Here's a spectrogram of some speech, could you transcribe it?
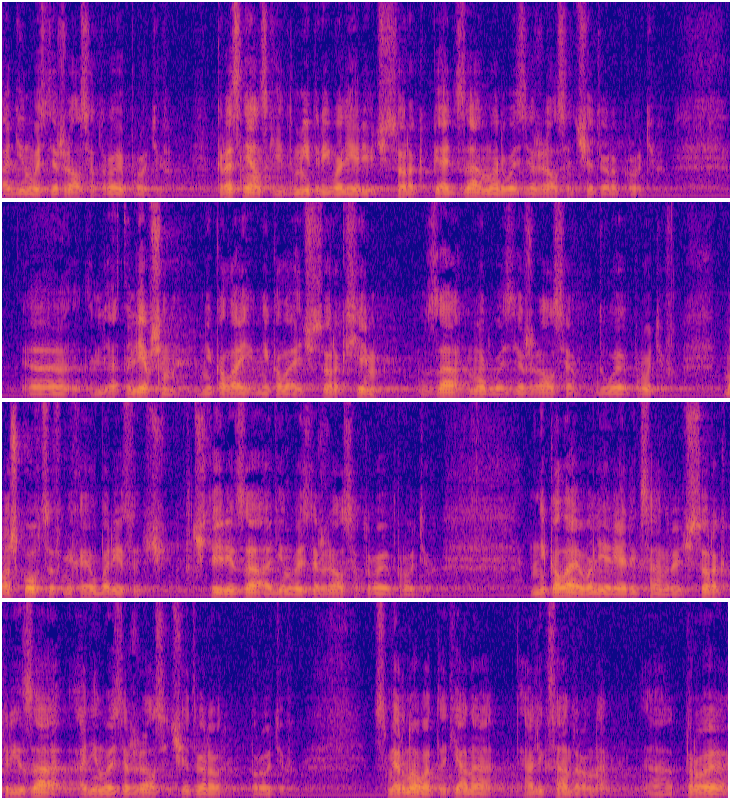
1 воздержался, трое против. Краснянский Дмитрий Валерьевич, 45 за, 0 воздержался, четверо против. Э, Ле- Левшин Николай Николаевич, 47 за, 0 воздержался, двое против. Машковцев Михаил Борисович, 4 за, 1 воздержался, трое против. Николай Валерий Александрович, 43 за, 1 воздержался, четверо против. Смирнова Татьяна Александровна, э, трое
